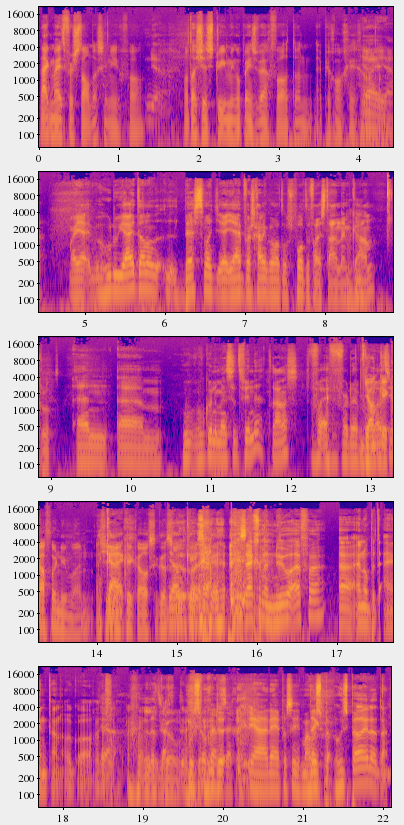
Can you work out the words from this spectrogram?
Lijkt mij het verstandigst in ieder geval. Ja. Want als je streaming opeens wegvalt... dan heb je gewoon geen geld. Ja, dan. ja. Maar jij, hoe doe jij het dan het beste? Want jij, jij hebt waarschijnlijk wel wat op Spotify staan, neem ik Mhm. aan. Klopt. En ehm, hoe, hoe kunnen mensen het vinden, trouwens? Even voor de Jan promotie. Kika voor nu, man. Als je Kijk. Jan Kika als ik dat Jan zo zeggen. We zeggen het nu wel even. eh, en op het eind dan ook wel. Ja. Let's go. dacht, moest ik nog De- zeggen. ja, nee, precies. Maar hoe, spe- hoe spel je dat dan?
